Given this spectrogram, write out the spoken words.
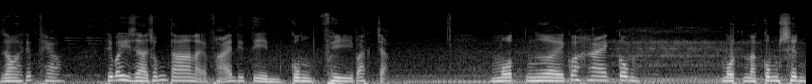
Rồi, tiếp theo. Thì bây giờ chúng ta lại phải đi tìm cung phi bát chặt một người có hai cung, một là cung sinh,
